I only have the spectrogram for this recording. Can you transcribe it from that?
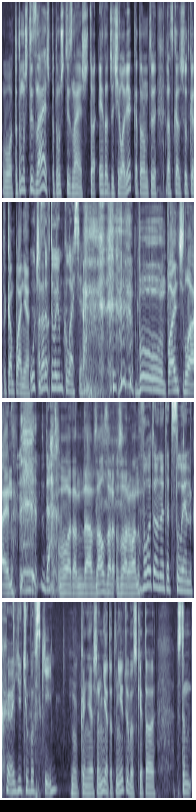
Вот. Потому что ты знаешь, потому что ты знаешь, что этот же человек, которому ты рассказываешь шутку, это компания. Учится она- в твоем классе. Бум, панчлайн. Да. Вот он, да, в зал взор- взорван. Вот он, этот сленг э, ютубовский. Ну, конечно. Нет, это не ютубовский, это стен-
